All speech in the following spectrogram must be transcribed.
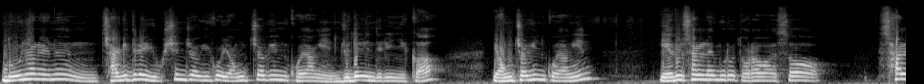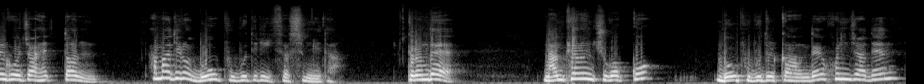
노년에는 자기들의 육신적이고 영적인 고향인 유대인들이니까 영적인 고향인 예루살렘으로 돌아와서 살고자 했던 한마디로 노 부부들이 있었습니다. 그런데 남편은 죽었고 노 부부들 가운데 혼자 된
